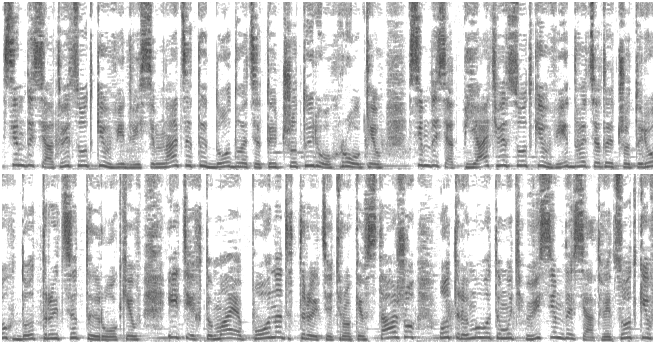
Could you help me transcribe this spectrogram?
70% від 18 до 24 років. 75% від 24 до 30 років. І ті, хто має понад 30 років стажу, отримуватимуть 80%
